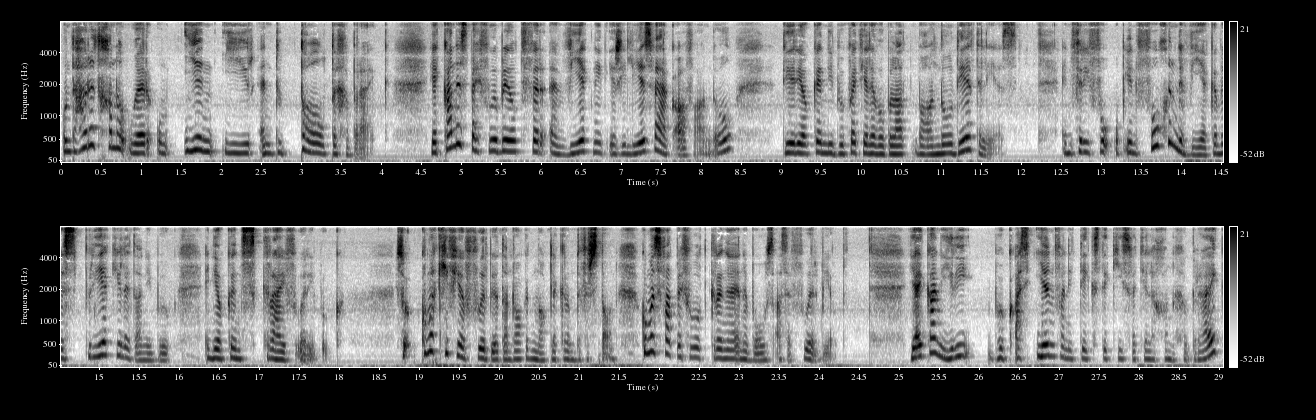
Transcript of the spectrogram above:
Onthou dit gaan daaroor om 1 uur in totaal te gebruik. Jy kan dus byvoorbeeld vir 'n week net eers die leeswerk afhandel deur jou kind die boek wat jy wil behandel deur te lees. En vir die op een volgende week bespreek jy dit aan die boek en jou kind skryf oor die boek. So, kom ek gee vir jou 'n voorbeeld dan raak dit makliker om te verstaan. Kom ons vat byvoorbeeld kringe in 'n bos as 'n voorbeeld. Jy kan hierdie boek as een van die tekste kies wat jy gaan gebruik.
